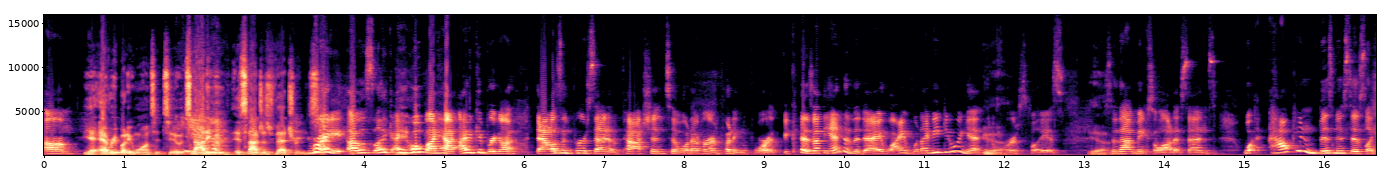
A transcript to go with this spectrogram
Um, yeah, everybody wants it too. It's not even, it's not just veterans. Right. I was like, I hope I had, I could bring a thousand percent of passion to whatever I'm putting forth because at the end of the day, why would I be doing it in yeah. the first place? Yeah. So that makes a lot of sense. What? How can businesses like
